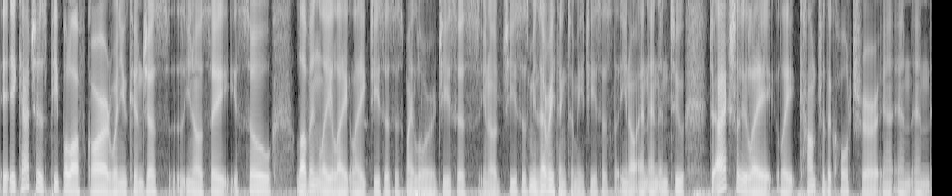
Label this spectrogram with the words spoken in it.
it, it catches people off guard when you can just you know say so lovingly like like jesus is my lord. Jesus you know jesus means everything to me. Jesus you know and and, and to to actually like like counter the culture in in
